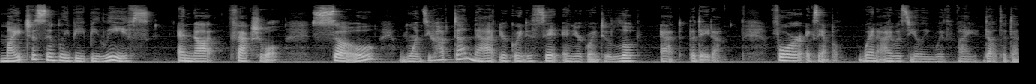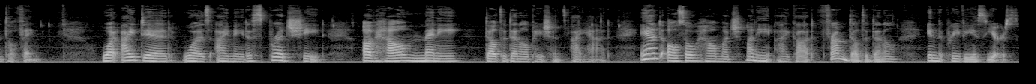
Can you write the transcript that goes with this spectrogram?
might just simply be beliefs and not factual. So, once you have done that, you're going to sit and you're going to look at the data. For example, when I was dealing with my Delta Dental thing, what I did was I made a spreadsheet of how many Delta Dental patients I had and also how much money I got from Delta Dental in the previous years.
